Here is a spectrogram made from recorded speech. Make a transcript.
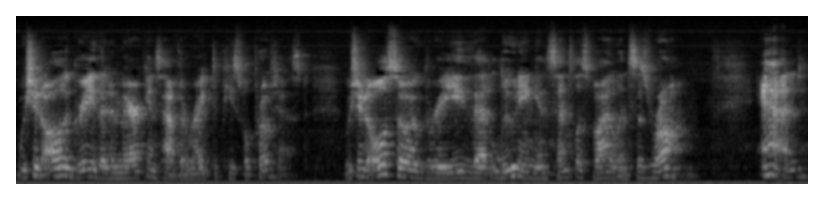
We should all agree that Americans have the right to peaceful protest. We should also agree that looting and senseless violence is wrong. And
